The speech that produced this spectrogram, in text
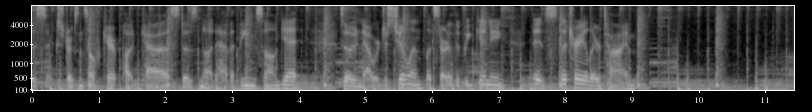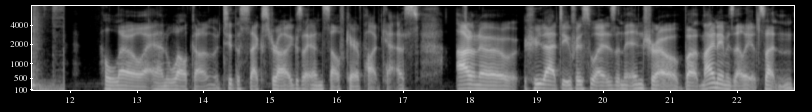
The Sex, Drugs, and Self Care podcast does not have a theme song yet. So now we're just chilling. Let's start at the beginning. It's the trailer time. Hello, and welcome to the Sex, Drugs, and Self Care podcast. I don't know who that doofus was in the intro, but my name is Elliot Sutton.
